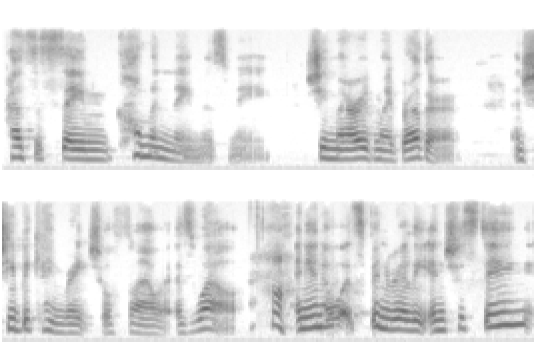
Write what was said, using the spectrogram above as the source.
has the same common name as me. She married my brother and she became Rachel Flower as well. Huh. And you know what's been really interesting?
